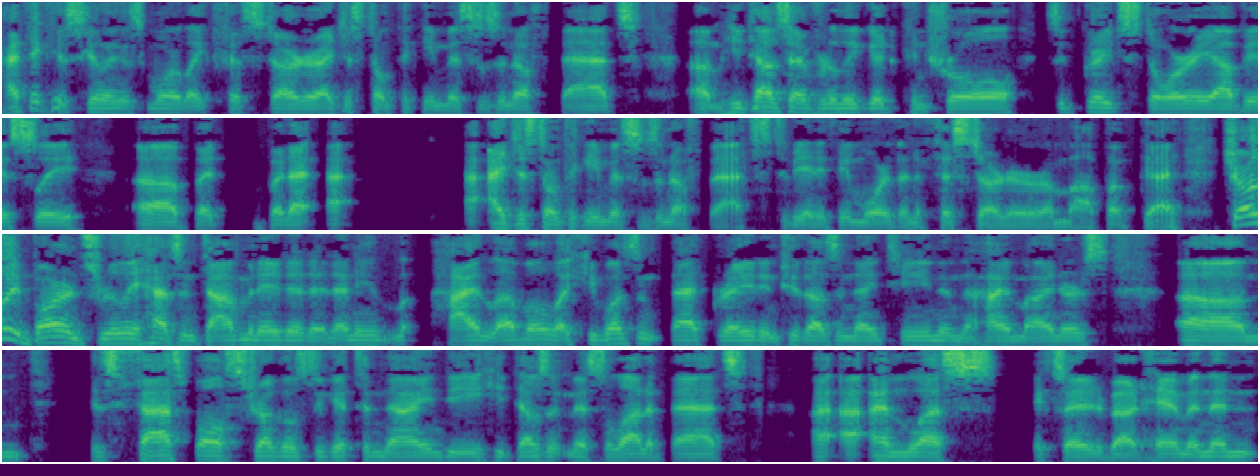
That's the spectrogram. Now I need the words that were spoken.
I think his ceiling is more like fifth starter. I just don't think he misses enough bats. Um, he does have really good control. It's a great story, obviously, uh, but but I, I, I just don't think he misses enough bats to be anything more than a fifth starter or a mop up guy. Charlie Barnes really hasn't dominated at any high level. Like he wasn't that great in 2019 in the high minors. Um, his fastball struggles to get to 90. He doesn't miss a lot of bats. I, I'm less excited about him. And then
